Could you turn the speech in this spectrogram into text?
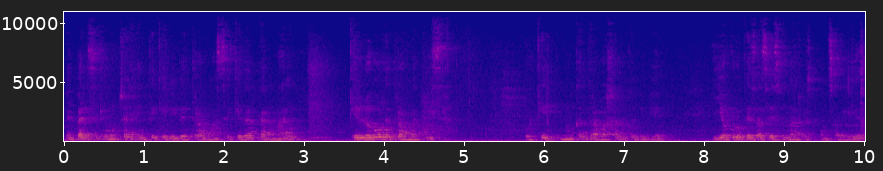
Me parece que mucha gente que vive traumas se queda tan mal que luego retraumatiza porque nunca trabaja lo que vivió. Y yo creo que esa es una responsabilidad,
